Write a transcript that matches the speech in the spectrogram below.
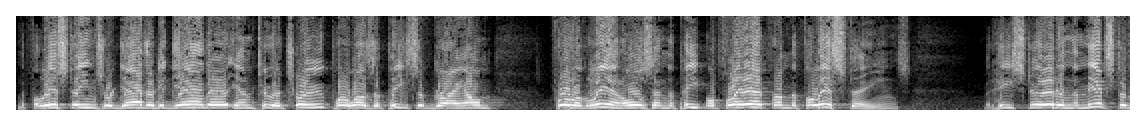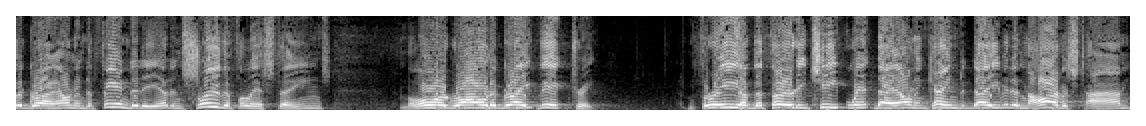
And the Philistines were gathered together into a troop where was a piece of ground full of lentils, and the people fled from the Philistines. But he stood in the midst of the ground and defended it and slew the Philistines. And the Lord wrought a great victory. Three of the thirty chief went down and came to David in the harvest time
